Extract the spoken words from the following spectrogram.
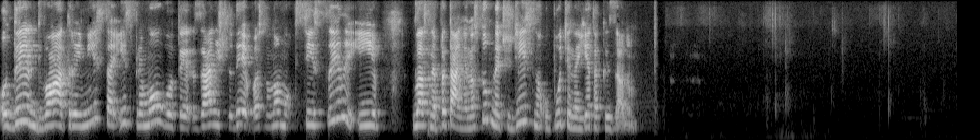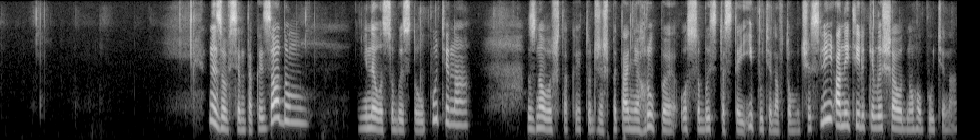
один, два, три міста і спрямовувати за ніч туди в основному всі сили. І власне питання наступне: чи дійсно у Путіна є такий задум? Не зовсім такий задум, і не особисто у Путіна. Знову ж таки, тут же ж питання групи особистостей і Путіна в тому числі, а не тільки лише одного Путіна.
